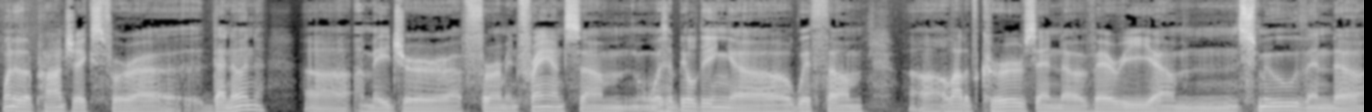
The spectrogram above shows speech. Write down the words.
one of the projects for uh, Danone, a major firm in France, um, was a building with. Um, a lot of curves and uh, very um, smooth and uh,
